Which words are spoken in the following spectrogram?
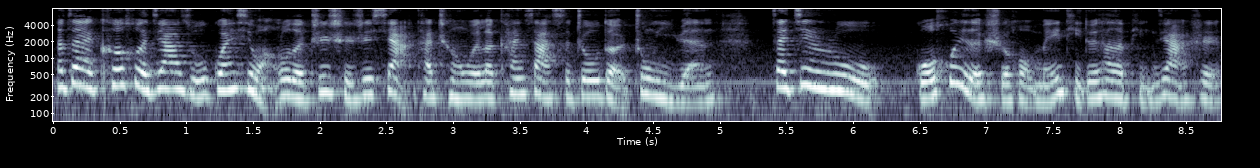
那在科赫家族关系网络的支持之下，他成为了堪萨斯州的众议员，在进入。国会的时候，媒体对他的评价是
